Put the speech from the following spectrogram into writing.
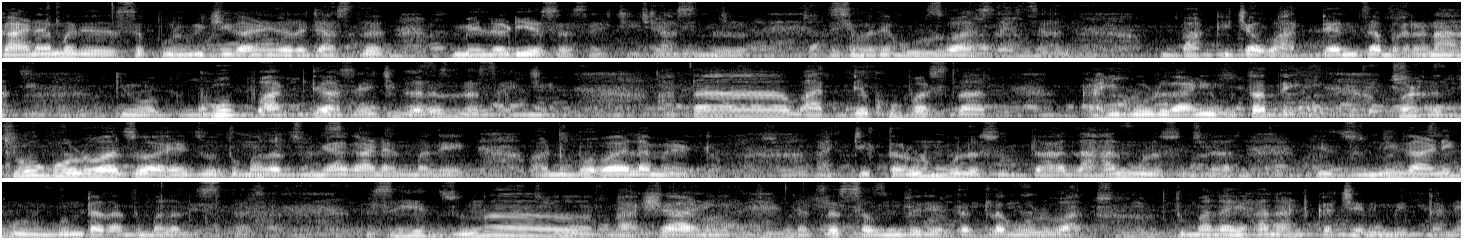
गाण्यामध्ये जसं पूर्वीची गाणी जरा जास्त मेलडियस असायची जास्त त्याच्यामध्ये गोडवा असायचा. बाकीच्या वाद्यांचा भरणा किंवा खूप वाद्य असायची गरज नसायची. आता वाद्य खूप असतात काही गोड गाणी होतात पण तो गोडवा जो आहे जो तुम्हाला जुन्या गाण्यांमध्ये अनुभवायला मिळतो आजची तरुण मुलंसुद्धा लहान मुलंसुद्धा ती जुनी गाणी गुणगुणताना तुम्हाला दिसतात. तसं हे जुनं भाषा आणि त्यातलं सौंदर्य त्यातला गोडवा तुम्हाला ह्या नाटकाच्या निमित्ताने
